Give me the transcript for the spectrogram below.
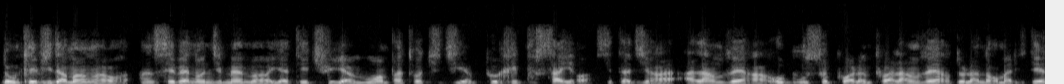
Donc évidemment, alors en Cévennes, on dit même, euh, il y a têtu, il y a un mot en patois qui dit un peu reboussaire, c'est-à-dire à, l'envers, à rebrousse-poil, un peu à l'envers de la normalité.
